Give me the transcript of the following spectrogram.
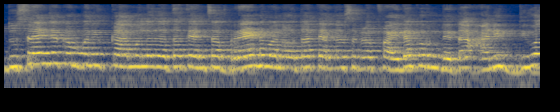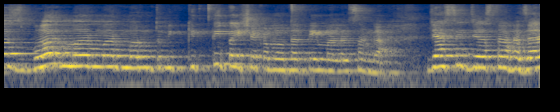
दुसऱ्यांच्या कंपनीत कामाला जाता त्यांचा ब्रँड बनवता त्यांना सगळा फायदा करून देता आणि दिवसभर मर मर मरून तुम्ही किती पैसे कमवता ते मला सांगा. जास्तीत जास्त हजार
